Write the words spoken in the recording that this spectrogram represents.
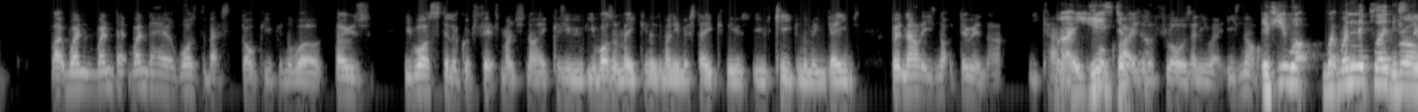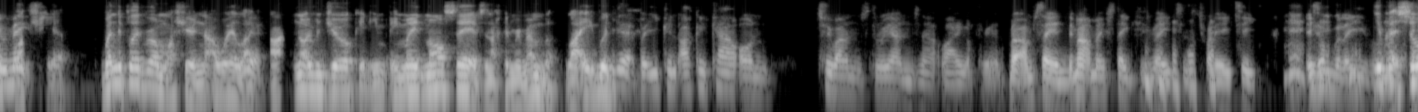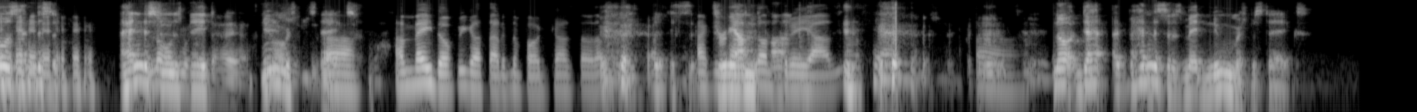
like when when De, when De Gea was the best goalkeeper in the world, those he was still a good fit for Manchester United because he he wasn't making as many mistakes and he was he was keeping them in games. But now that he's not doing that, you can Right, he is talk about doing his that. other flaws anyway. He's not. If you wa- wh- when they played He Rome makes- last year, when they played Rome last year in that away leg, I'm not even joking. He, he made more saves than I can remember. Like it would. Yeah, but you can I can count on two hands, three hands now. Well, hang on, three hands. But I'm saying the amount of mistakes he's made since 2018 is unbelievable. Yeah, but so is Henderson. Henderson Not has as much as made numerous Not as much as De mistakes. Gea. Ah, I made up. We got that in the podcast though. That was great. It's I can three count and on three hands. Ah. No, De- Henderson has made numerous mistakes.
